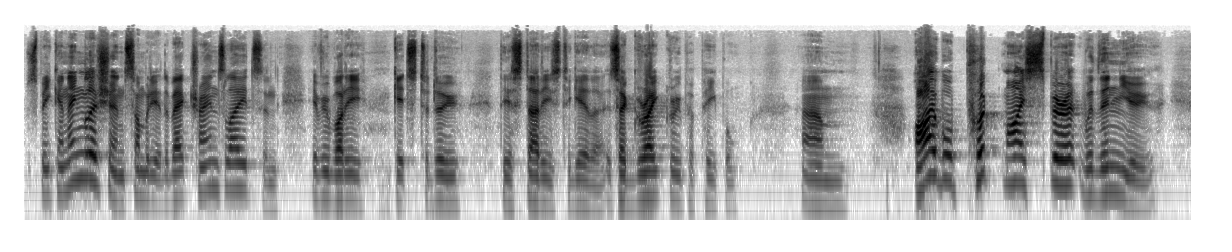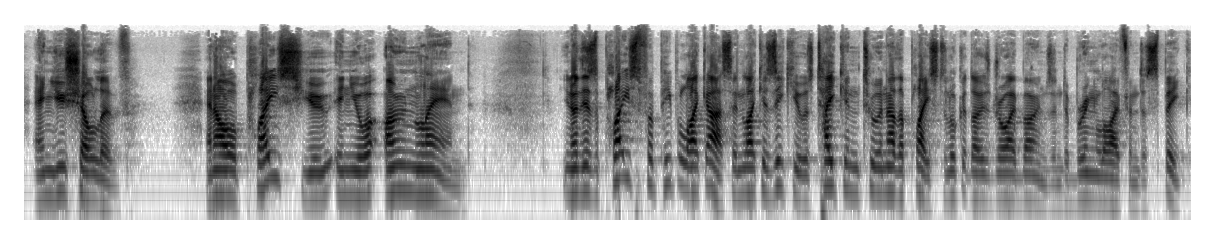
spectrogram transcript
speak in English, and somebody at the back translates, and everybody gets to do their studies together. It's a great group of people. Um, I will put my spirit within you, and you shall live. And I will place you in your own land. You know, there's a place for people like us, and like Ezekiel was taken to another place to look at those dry bones and to bring life and to speak.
